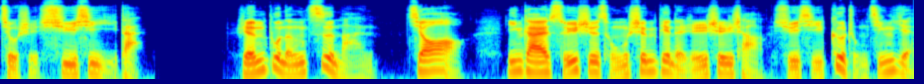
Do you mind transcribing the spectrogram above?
就是虚心以待，人不能自满、骄傲。应该随时从身边的人身上学习各种经验。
